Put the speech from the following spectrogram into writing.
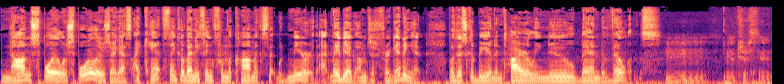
non spoiler spoilers, I guess I can't think of anything from the comics that would mirror that. Maybe I, I'm just forgetting it, but this could be an entirely new band of villains Hmm. Interesting.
